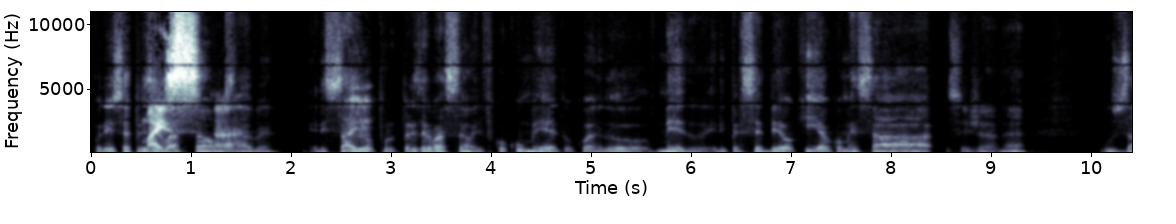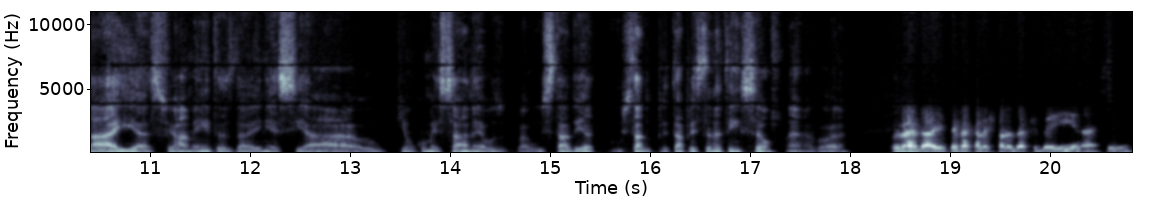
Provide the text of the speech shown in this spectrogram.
Por isso, é preservação, Mas, é. sabe? Ele saiu uhum. por preservação, ele ficou com medo quando. Medo. Ele percebeu que ia começar a, ou seja, né? Usar aí as ferramentas da NSA, ou que iam começar, né? O, o Estado ia, o Estado está prestando atenção, né? Agora. É verdade, teve aquela história do FBI, né? Que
